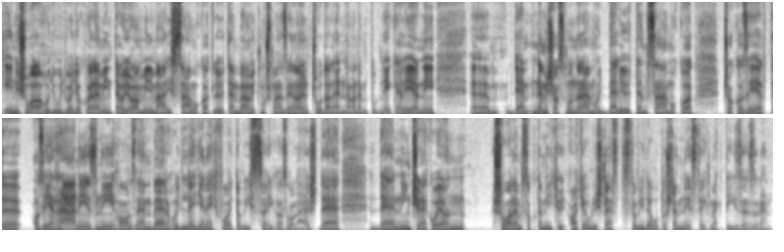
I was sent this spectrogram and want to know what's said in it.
én is valahogy úgy vagyok vele, mint te, hogy olyan minimális számokat lőtem be, amit most már azért nagyon csoda lenne, ha nem tudnék elérni, de nem is azt mondanám, hogy belőtem számokat, csak azért azért ránéz néha az ember, hogy legyen egyfajta visszaigazolás, de, de nincsenek olyan soha nem szoktam így, hogy atya úristen, ezt, ezt a videót most nem nézték meg tízezren.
